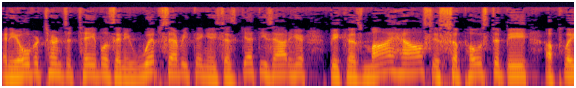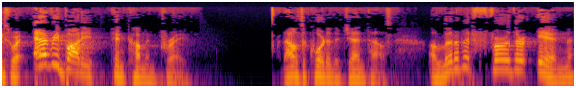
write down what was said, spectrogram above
And he overturns the tables and he whips everything and he says, Get these out of here because my house is supposed to be a place where everybody can come and pray. That was the court of the Gentiles. A little bit further in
